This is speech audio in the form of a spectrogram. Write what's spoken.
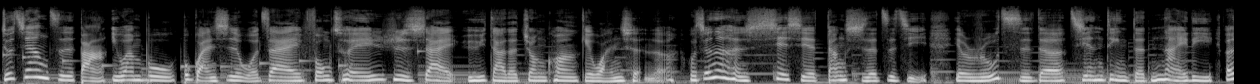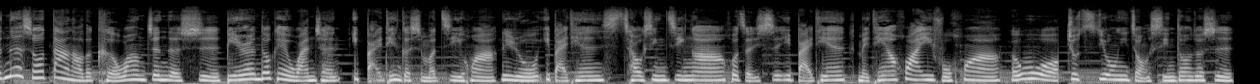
就这样子把一万步，不管是我在风吹日晒雨打的状况给完成了。我真的很谢谢当时的自己有如此的坚定的耐力，而那时候大脑的渴望真的是别人都可以完成一百天个什么计划，例如一百天抄心经啊，或者是一百天每天要画一幅画，而我就用一种行动，就是。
